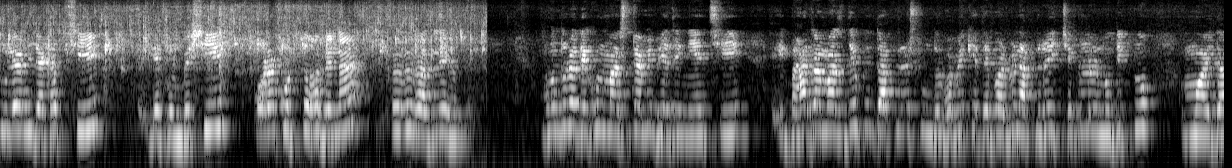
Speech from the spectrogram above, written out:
তুলে আমি দেখাচ্ছি। দেখুন, বেশি কড়া করতে হবে না, এভাবে ভাজলেই হবে। বন্ধুরা, দেখুন, মাছটা আমি ভেজে নিয়েছি। এই ভাজা মাছ দিয়েও কিন্তু আপনারা সুন্দরভাবে খেতে পারবেন। আপনারা ইচ্ছে করলে এর মধ্যে একটু ময়দা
